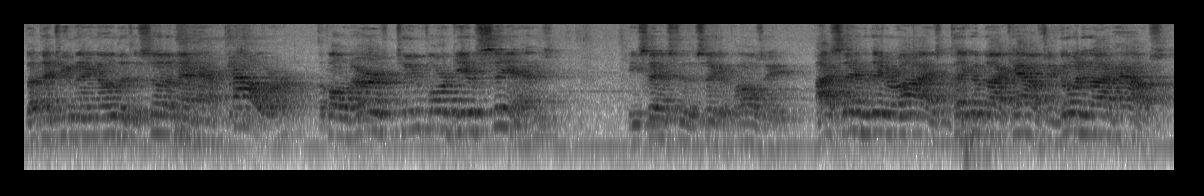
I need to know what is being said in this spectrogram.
but that you may know that the Son of Man hath power upon earth to forgive sins, he says to the sick of palsy, I say unto thee, arise and take up thy couch and go into thine house.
